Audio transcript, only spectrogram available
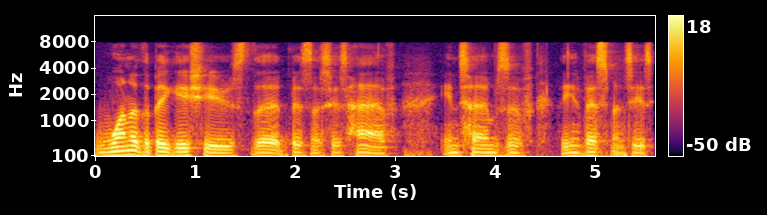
one of the big issues that businesses have in terms of the investment is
